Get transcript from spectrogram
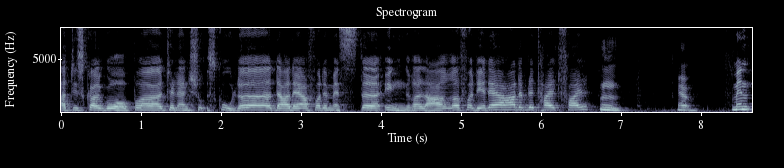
at du skal gå på, til en skole der det er for det meste yngre lærere, fordi det hadde blitt helt feil. Mm. Ja. Men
